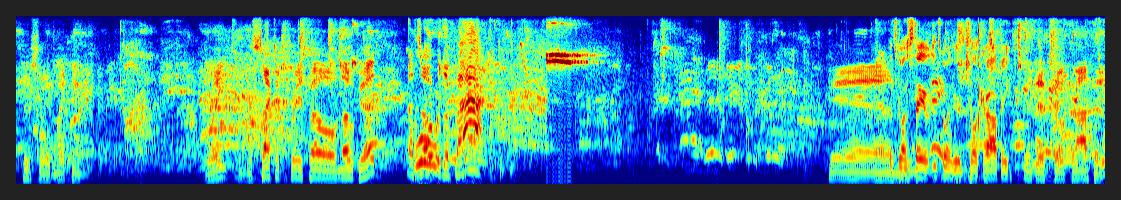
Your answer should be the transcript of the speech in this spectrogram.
Official making. And the second free throw, no good. That's over the back. And It's going to stay. It's going to go to Chillicothe. It's going to go to Chillicothe.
